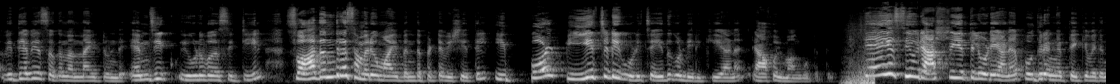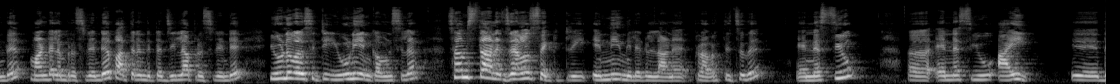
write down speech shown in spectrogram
വിദ്യാഭ്യാസമൊക്കെ നന്നായിട്ടുണ്ട്. എം ജി യൂണിവേഴ്സിറ്റിയിൽ സ്വാതന്ത്ര്യ സമരവുമായി ബന്ധപ്പെട്ട വിഷയത്തിൽ ഇപ്പോൾ പി എച്ച് ഡി കൂടി ചെയ്തുകൊണ്ടിരിക്കുകയാണ് Rahul Mamkootathil. K S U രാഷ്ട്രീയത്തിലൂടെയാണ് പൊതുരംഗത്തേക്ക് വരുന്നത്. മണ്ഡലം പ്രസിഡന്റ് പത്തനംതിട്ട ജില്ലാ പ്രസിഡന്റ് യൂണിവേഴ്സിറ്റി യൂണിയൻ കൗൺസിലർ സംസ്ഥാന ജനറൽ സെക്രട്ടറി എന്നീ നിലകളിലാണ് പ്രവർത്തിച്ചത്. N S U N S U I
